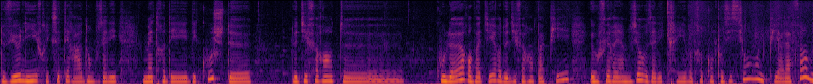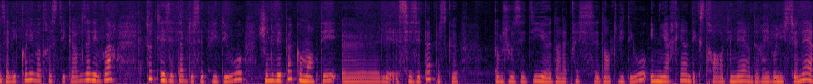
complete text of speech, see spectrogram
de vieux livres, etc. Donc vous allez mettre des, couches de, de différentes euh, couleurs, on va dire, de différents papiers, et au fur et à mesure, vous allez créer votre composition, et puis à la fin, vous allez coller votre sticker. Vous allez voir toutes les étapes de cette vidéo. Je ne vais pas commenter euh, ces étapes parce que comme je vous ai dit euh, dans la précédente vidéo, il n'y a rien d'extraordinaire, de révolutionnaire.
